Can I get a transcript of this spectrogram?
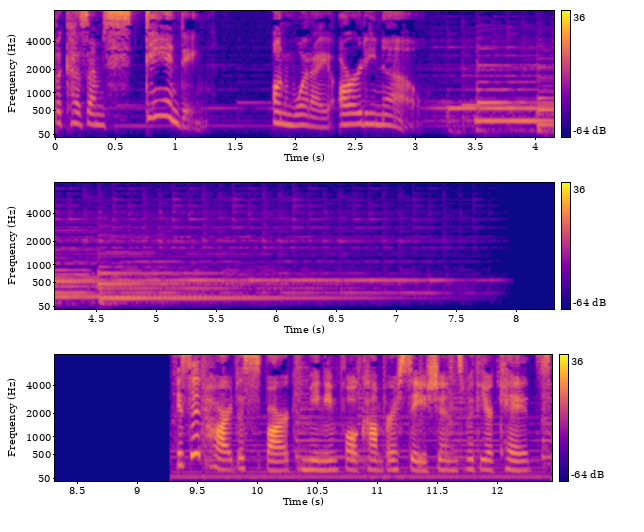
because I'm standing on what I already know. Is it hard to spark meaningful conversations with your kids?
